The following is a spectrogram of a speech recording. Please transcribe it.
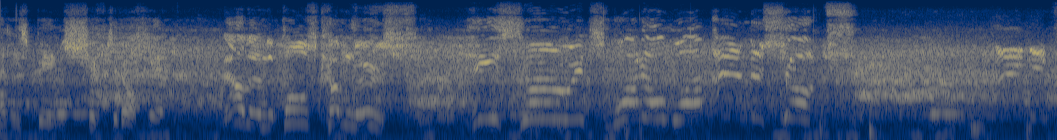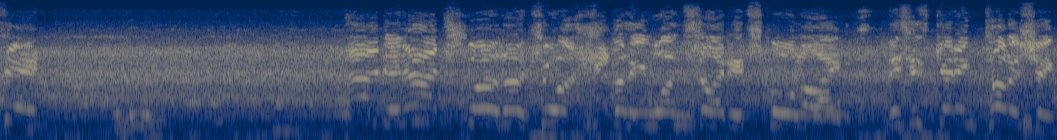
And he's being shifted off it. Now then, the ball's come loose. He's through. It's one on one, and the shot. And it's in. And it adds further to a heavily one sided scoreline. This is getting punishing.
